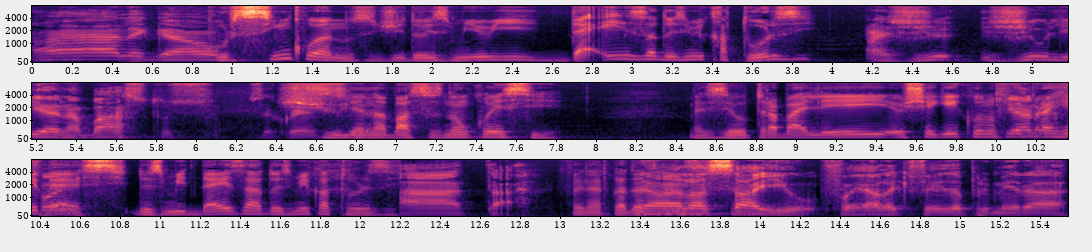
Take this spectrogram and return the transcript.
Ah, legal. por cinco anos, de 2010 a 2014. A Gi- Juliana Bastos, você conhece? Juliana Bastos não conheci. Mas eu trabalhei, eu cheguei quando Que fui pra que foi? RBS, 2010 a 2014. Ah, tá. Foi na época da Não, ela transição. saiu. Foi ela que fez a primeira.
